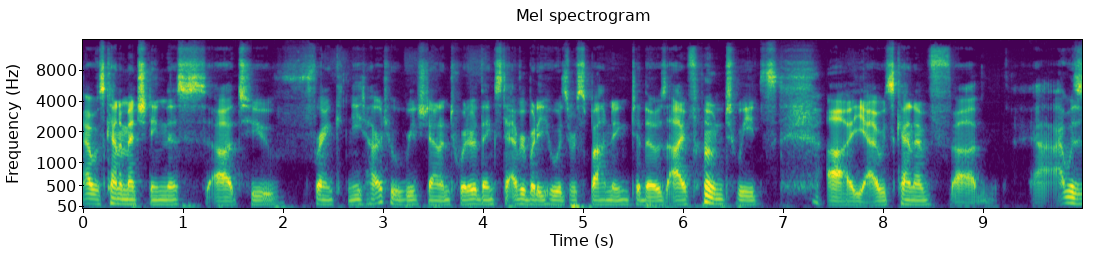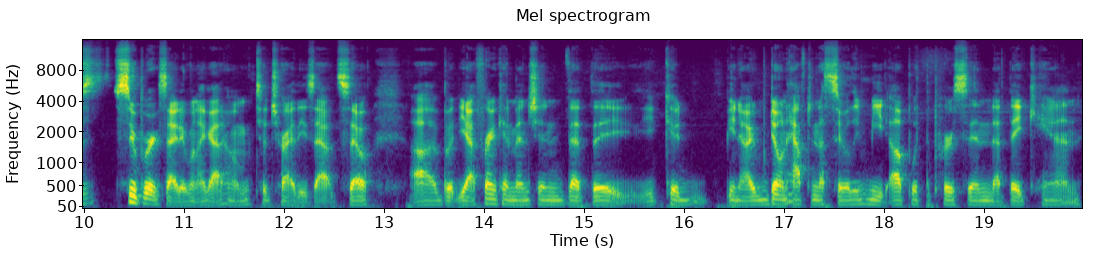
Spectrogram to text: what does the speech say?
I was kind of mentioning this uh, to Frank Neathart, who reached out on Twitter. Thanks to everybody who was responding to those iPhone tweets. Uh, yeah, I was kind of uh, I was super excited when I got home to try these out. So, uh, but yeah, Frank had mentioned that they could, you know, don't have to necessarily meet up with the person that they can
